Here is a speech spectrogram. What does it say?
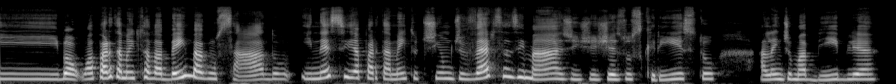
E, bom, o apartamento estava bem bagunçado e nesse apartamento tinham diversas imagens de Jesus Cristo, além de uma Bíblia.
